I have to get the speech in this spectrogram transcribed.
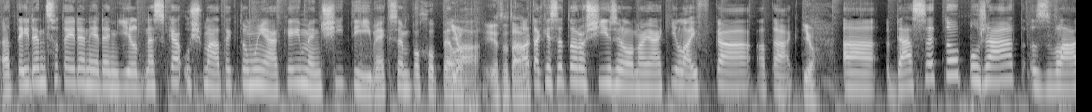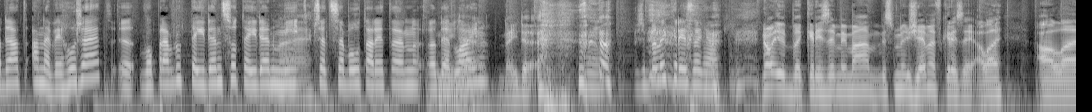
Eh, týden co týden jeden díl, dneska už máte k tomu nějaký menší tým, jak jsem pochopila. Jo, je to tak. Ale taky se to rozšířilo na nějaký liveka a tak. Jo. A dá se to pořád zvládat a nevyhořet? Opravdu týden co týden ne. mít před sebou tady ten deadline? Nejde. nejde. Hmm. Že byly krize nějaký. No i krizi, my, má, my jsme, žijeme v krizi, ale, ale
